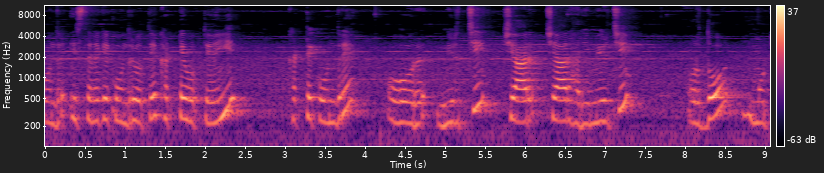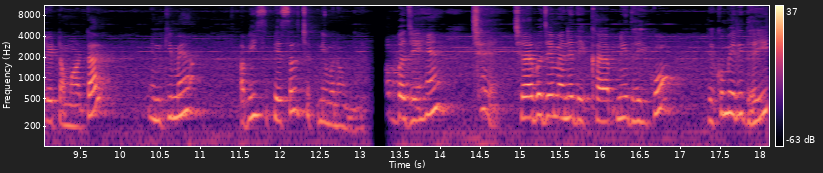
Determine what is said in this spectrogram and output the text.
कोंदरे, इस तरह के कोंदरे होते हैं, खट्टे होते हैं ये। खट्टे कोंदरे और मिर्ची, चार चार हरी मिर्ची और दो मोटे टमाटर। इनकी मैं अभी स्पेशल चटनी बनाऊँगी। अब बजे हैं छः छः बजे मैंने देखा है अपनी दही को। देखो, मेरी दही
